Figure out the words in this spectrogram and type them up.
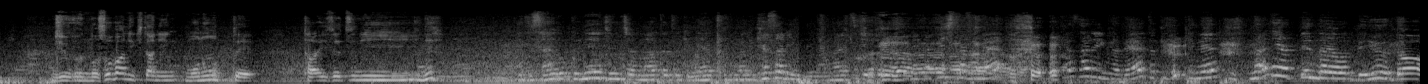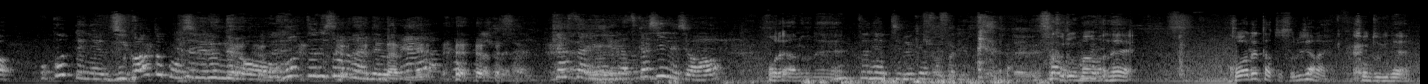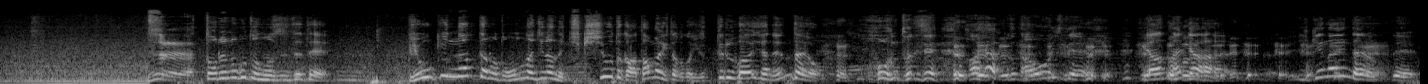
自分のそばに来た人ものって大切にね。だって最後ね純ちゃんが会った時ね車にキャサリンって名前つけてそれだけしたのねキャサリンがね時々ね「何やってんだよ」って言うと怒ってね自我とこ教えるんだよ。本当にそうなんだよね。キャサリンって懐かしいでしょ？俺あのね本当にうちのキャサリン。車がね壊れたとするじゃない？その時ねずーっと俺のこと乗せてて病気になったのと同じなんでチキシとか頭にきたとか言ってる場合じゃねえんだよ。本当にね早く治してやんなきゃいけないんだよって。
